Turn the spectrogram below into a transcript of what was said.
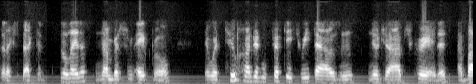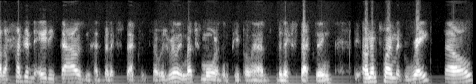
than expected. The latest numbers from April there were 253,000 new jobs created. About 180,000 had been expected, so it was really much more than people had been expecting. The unemployment rate fell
